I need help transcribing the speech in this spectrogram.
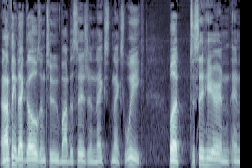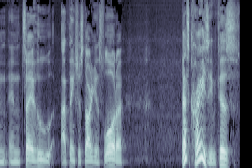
And I think that goes into my decision next next week. But to sit here and, and, and say who I think should start against Florida, that's crazy because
